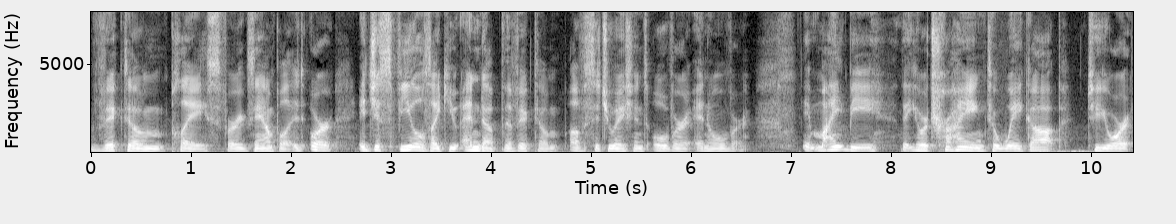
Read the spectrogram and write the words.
victim place, for example, it, or it just feels like you end up the victim of situations over and over. It might be that you're trying to wake up to your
